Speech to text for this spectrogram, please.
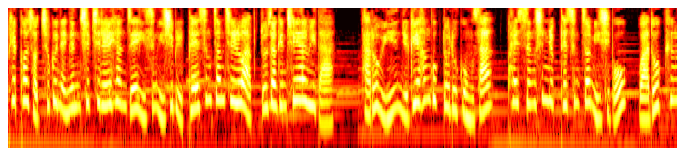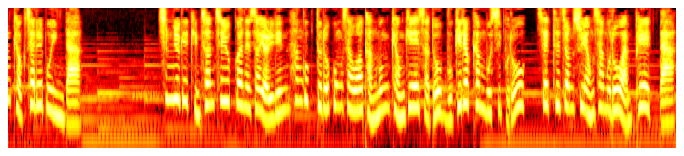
페퍼저축은행은 17일 현재 2승 21패 승점 7로 압도적인 최하위다. 바로 위인 6위 한국도로공사 8승 16패 승점 25 와도 큰 격차를 보인다. 16일 김천체육관에서 열린 한국도로공사와 방문 경기에서도 무기력한 모습으로 세트 점수 0-3으로 완패했다.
